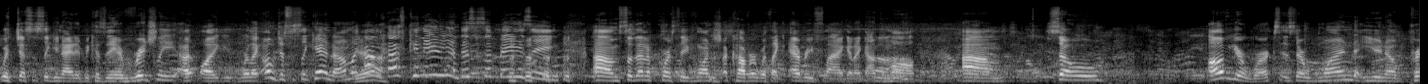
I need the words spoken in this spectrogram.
with Justice League United because they originally uh, like, were like, oh Justice League Canada. I'm like, I'm half Canadian. This is amazing. um, so then of course they launched a cover with like every flag, and I got them all. Um, so of your works, is there one that you know? Pr-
